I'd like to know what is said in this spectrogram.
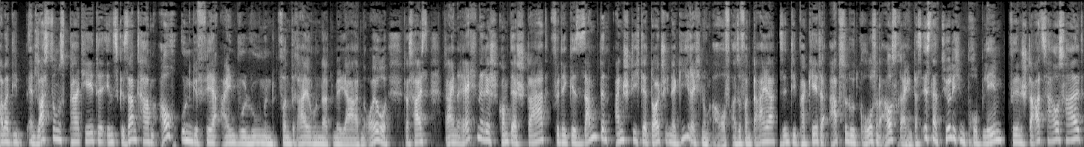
Aber die Entlastungspakete insgesamt haben auch ungefähr ein Volumen von 300 Milliarden Euro. Das heißt, rein rechnerisch kommt der Staat für den gesamten Anstieg der deutschen Energierechnung auf. Also von daher sind die Pakete absolut groß und ausreichend. Das ist natürlich ein Problem für den Staatshaushalt,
